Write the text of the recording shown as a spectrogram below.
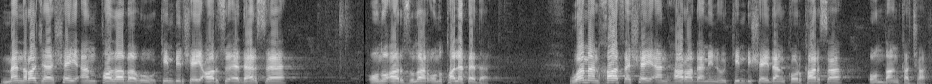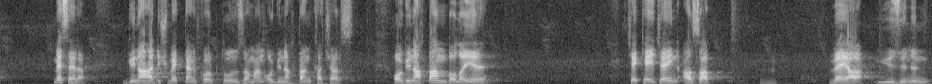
men raca şey'en talabahu kim bir şey arzu ederse onu arzular, onu talep eder. Ve men khafe şey'en harabe minhu kim bir şeyden korkarsa ondan kaçar. Mesela günaha düşmekten korktuğun zaman o günahtan kaçarsın. O günahtan dolayı çekeceğin azap veya yüzünün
